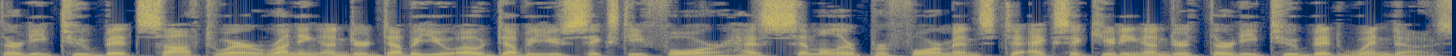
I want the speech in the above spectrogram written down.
32-bit software running under WOW64 has similar performance to executing under 32 32-bit Windows,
